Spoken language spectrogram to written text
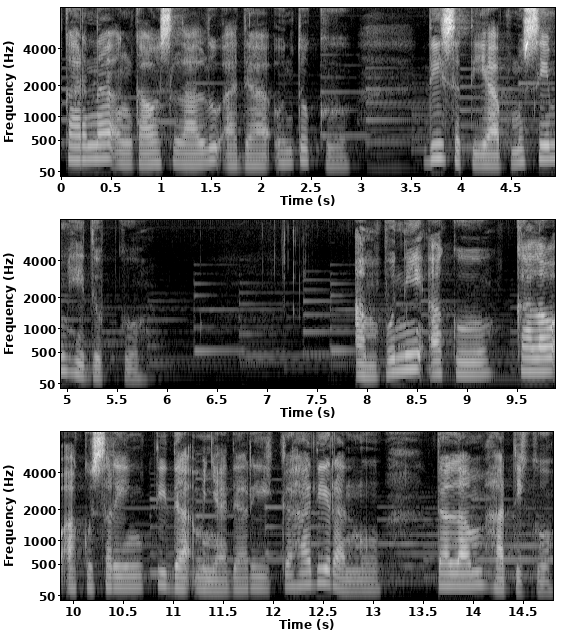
karena Engkau selalu ada untukku di setiap musim hidupku. Ampuni aku kalau aku sering tidak menyadari kehadiranmu dalam hatiku.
